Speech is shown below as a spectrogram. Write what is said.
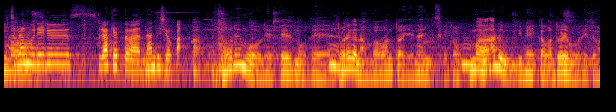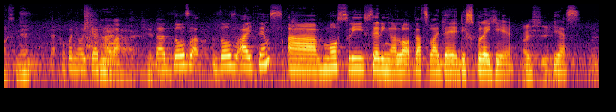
一番売れるラケットは何でしょうか？あどれも売れてるので、どれがナンバーワンとは言えないんですけど、まああるメーカーはどれも売れてますね。ここに置いてあるのは、はいはい that those those items are mostly selling a lot. That's why they display here. I see. Yes. I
